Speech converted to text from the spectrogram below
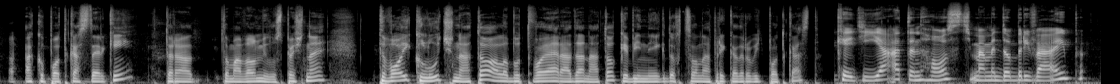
ako podcasterky, ktorá to má veľmi úspešné, tvoj kľúč na to, alebo tvoja rada na to, keby niekto chcel napríklad robiť podcast? keď ja a ten host máme dobrý vibe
